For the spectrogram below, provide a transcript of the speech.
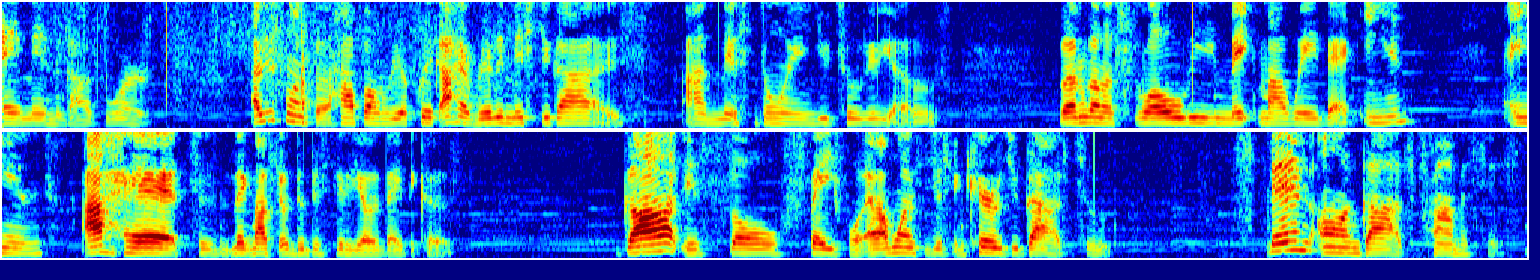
Amen to God's word. I just want to hop on real quick. I have really missed you guys. I miss doing YouTube videos. But I'm going to slowly make my way back in. And I had to make myself do this video today because God is so faithful. And I wanted to just encourage you guys to stand on God's promises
